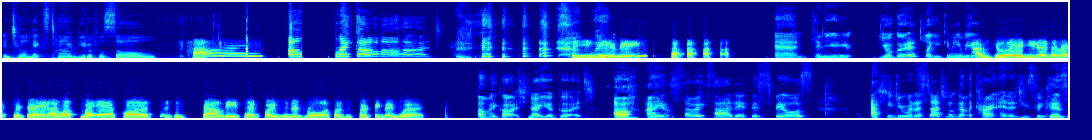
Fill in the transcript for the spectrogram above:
Until next time, beautiful soul. Hi. Oh my God. Can you hear me? And can you, you're good? Like you can hear me? I'm good. You know the retrograde. I lost my AirPods. I just found these headphones in a drawer, so I was just hoping they work. Oh my gosh, no, you're good. Oh, I am so excited. This feels. Actually, do you want to start talking about the current energies? Because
